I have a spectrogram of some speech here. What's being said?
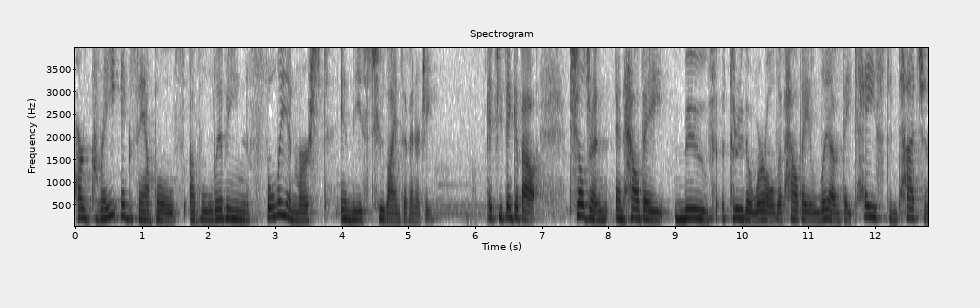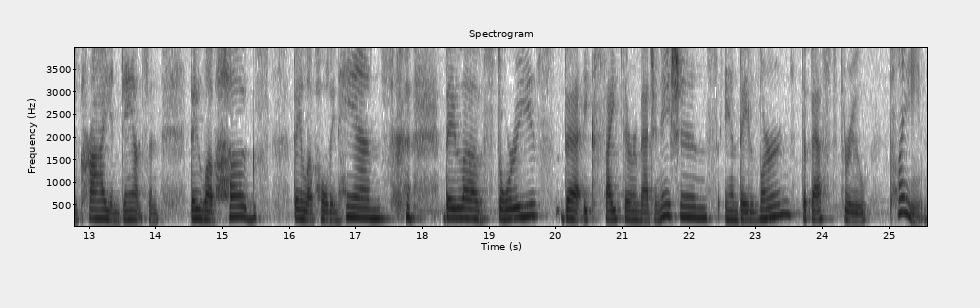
are great examples of living fully immersed in these two lines of energy. If you think about children and how they move through the world, of how they live. They taste and touch and cry and dance, and they love hugs. They love holding hands. they love stories that excite their imaginations, and they learn the best through playing,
